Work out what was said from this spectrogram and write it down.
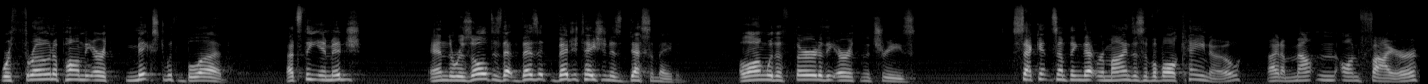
were thrown upon the earth mixed with blood. That's the image. And the result is that vegetation is decimated, along with a third of the earth and the trees. Second, something that reminds us of a volcano, right? A mountain on fire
